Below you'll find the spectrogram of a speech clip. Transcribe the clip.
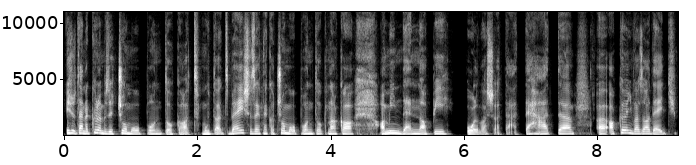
és utána különböző csomópontokat mutatsz be, és ezeknek a csomópontoknak a, a mindennapi olvasatát. Tehát a könyv az ad egy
